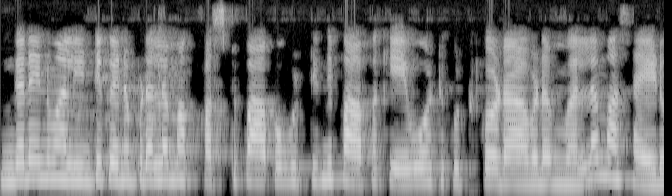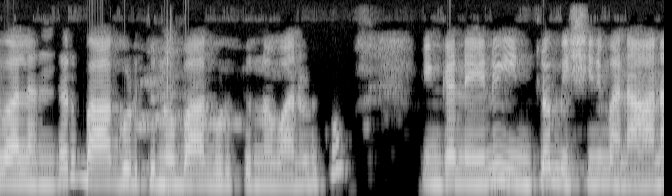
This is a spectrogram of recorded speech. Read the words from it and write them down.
ఇంకా నేను వాళ్ళ ఇంటికి పోయినప్పుడల్లా మాకు ఫస్ట్ పాప పుట్టింది. పాపకి ఏ ఓటు కుట్టుకో రావడం వల్ల మా సైడ్ వాళ్ళందరూ బాగా గుర్తున్నావు బాగా గుర్తున్నావు అనుడుకు ఇంకా నేను ఇంట్లో మిషన్ మా నాన్న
